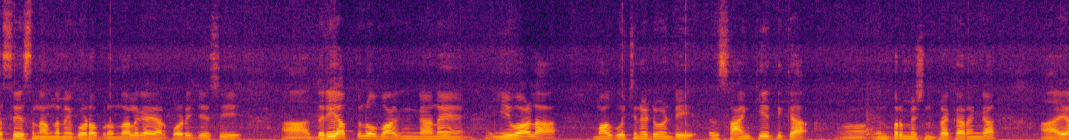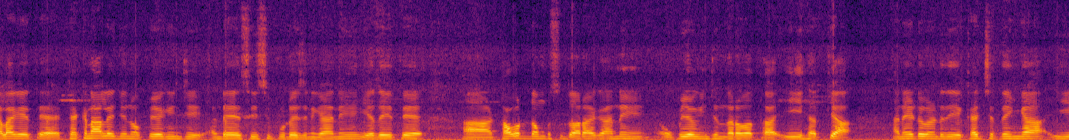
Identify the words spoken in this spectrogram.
ఎస్ఐస్ని అందరినీ కూడా బృందాలుగా ఏర్పాటు చేసి దర్యాప్తులో భాగంగానే ఇవాళ మాకు వచ్చినటువంటి సాంకేతిక ఇన్ఫర్మేషన్ ప్రకారంగా ఎలాగైతే టెక్నాలజీని ఉపయోగించి అంటే సీసీ ఫుటేజ్ని కానీ ఏదైతే టవర్ డంప్స్ ద్వారా కానీ ఉపయోగించిన తర్వాత ఈ హత్య అనేటువంటిది ఖచ్చితంగా ఈ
